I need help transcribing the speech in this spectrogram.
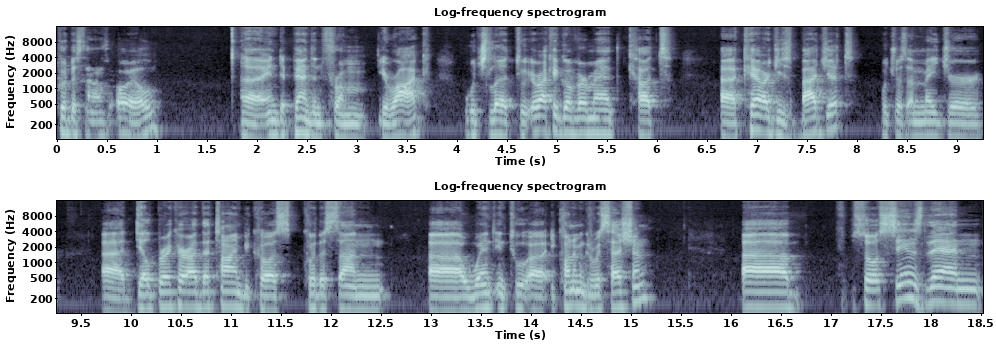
kurdistan's oil uh, independent from iraq which led to iraqi government cut uh, KRG's budget, which was a major uh, deal breaker at that time because Kurdistan uh, went into economic recession. Uh, so since then,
